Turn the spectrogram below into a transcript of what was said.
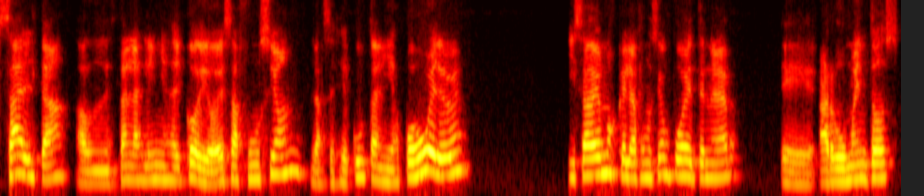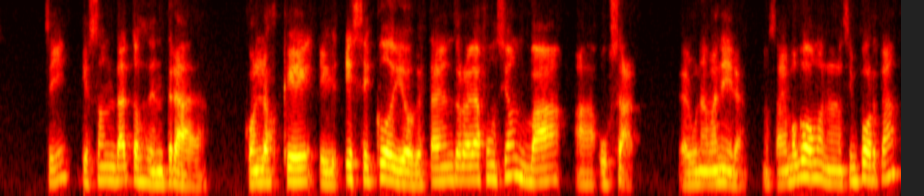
salta a donde están las líneas de código de esa función, las ejecutan y después vuelve, Y sabemos que la función puede tener eh, argumentos, ¿sí? Que son datos de entrada, con los que ese código que está dentro de la función va a usar, de alguna manera. No sabemos cómo, no nos importa,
